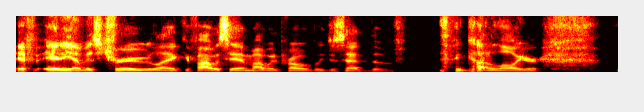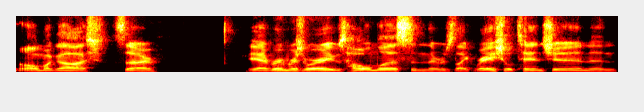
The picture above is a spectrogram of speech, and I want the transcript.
if any of it's true, like if I was him, I would probably just had to have got a lawyer. Oh my gosh! So yeah, rumors were he was homeless and there was like racial tension and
